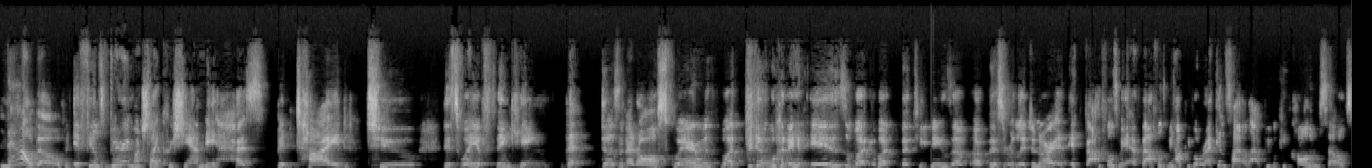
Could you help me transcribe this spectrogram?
Now, though, it feels very much like Christianity has been tied to this way of thinking that doesn't at all square with what what it is, what what the teachings of, of this religion are. It, it, baffles me. It baffles me how people reconcile that. People can call themselves,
